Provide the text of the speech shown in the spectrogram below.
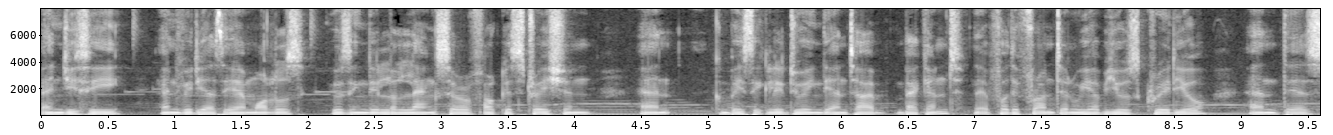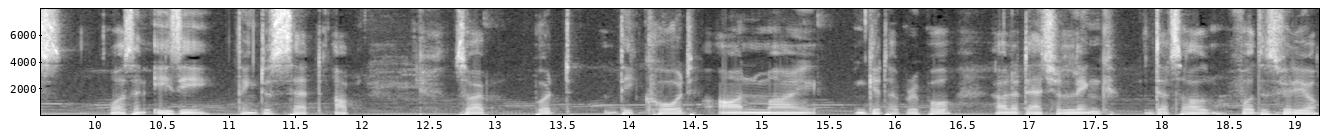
ngc nvidia's ai models using the langserve orchestration and basically doing the entire backend. For the front end, we have used Gradio, and this was an easy thing to set up. So I put the code on my github repo. I'll attach a link. That's all for this video.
